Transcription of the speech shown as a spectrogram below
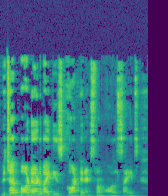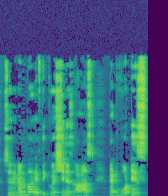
which are bordered by these continents from all sides. So remember if the question is asked that what is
